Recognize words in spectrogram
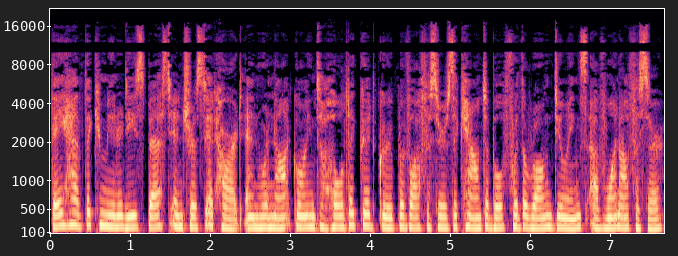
they have the community's best interest at heart and we're not going to hold a good group of officers accountable for the wrongdoings of one officer,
